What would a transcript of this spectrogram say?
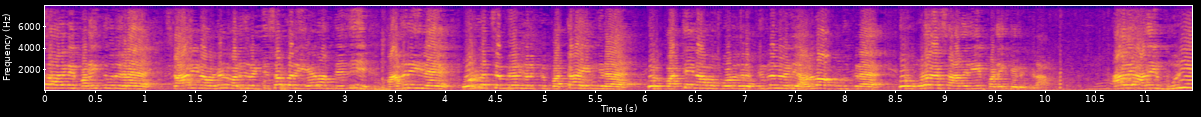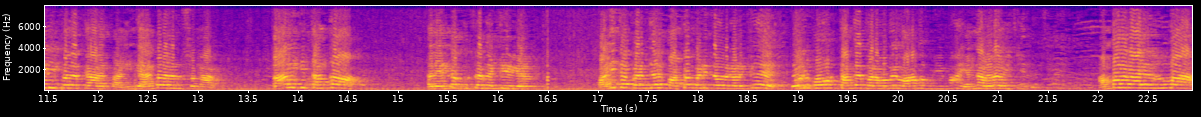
சாதனை படைத்து வருகிற ஸ்டாலின் அவர்கள் வருகிற டிசம்பர் ஏழாம் தேதி மதுரையிலே ஒரு லட்சம் பேர்களுக்கு பட்டா என்கிற ஒரு பட்டை நாமம் போடுகிற திருநெல்வேலி அல்வா கொடுக்கிற ஒரு உலக சாதனையை படைக்க இருக்கிறார் அதை அதை முறியடிப்பதற்காகத்தான். இங்க அன்பழகன் சொன்னார் தாய்க்கு தங்கம். அது என்ன குற்றம் கண்டீர்கள்? படித்த பெண்கள் பட்டம் படித்தவர்களுக்கு ஒரு பவுன் தங்க குறவை போய் வாங்க முடியுமா? என்ன விலை விற்கிது? ஐம்பதாயிரம் ரூபாய்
